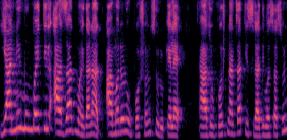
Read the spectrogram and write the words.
यांनी मुंबईतील आझाद मैदानात आमरण उपोषण सुरू केलंय. आज उपोषणाचा तिसरा दिवस असून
